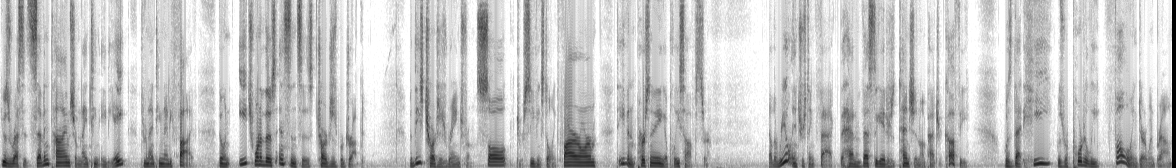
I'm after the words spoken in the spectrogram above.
he was arrested seven times from 1988 through 1995, though in each one of those instances, charges were dropped. But these charges range from assault to receiving stolen firearm to even impersonating a police officer. Now, the real interesting fact that had investigators' attention on Patrick Cuffey was that he was reportedly following Derwin Brown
